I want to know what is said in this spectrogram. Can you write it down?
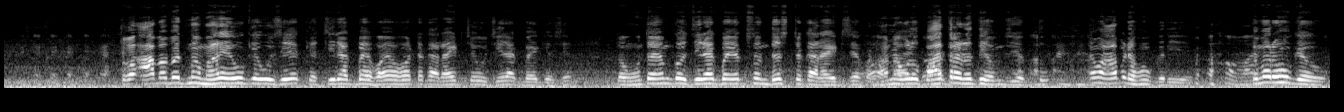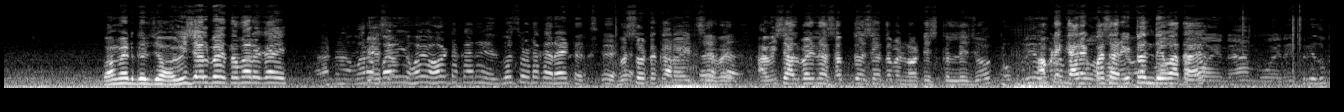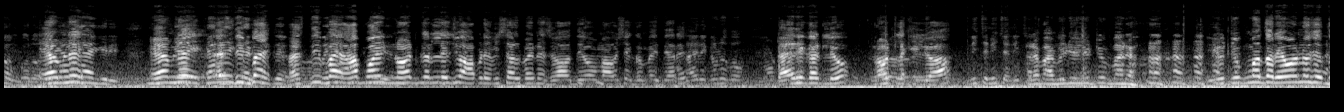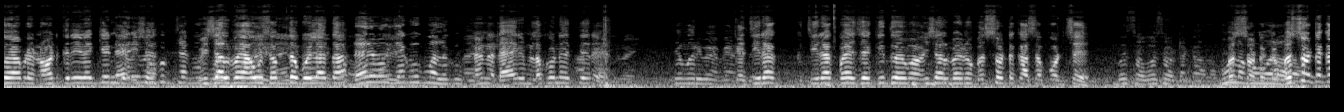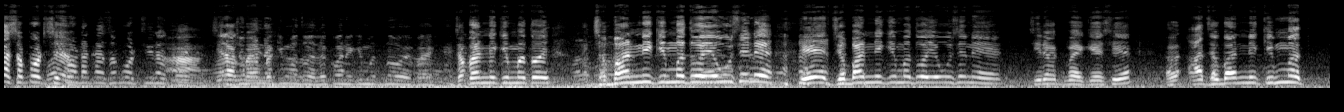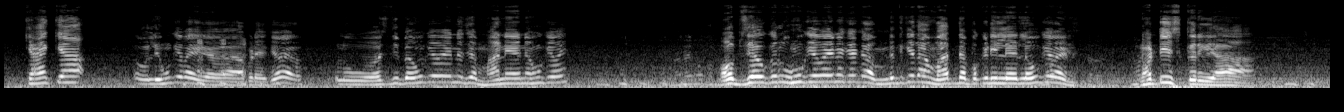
તો આ બાબતમાં મારે એવું કેવું છે કે ચિરાગભાઈ હોય સો ટકા રાઈટ છે એવું ચિરાગભાઈ કહે છે. તો હું તો એમ કહું ચિરાગભાઈ એકસો દસ ટકા રાઈટ છે પણ અમે ઓલું પાત્ર નથી સમજી શકતું. એમાં આપણે શું કરીએ? તમારું શું કેવું? કોમેન્ટ કરજો. વિશાલભાઈ તમારે કાંઈ બસો ટકા રાઈટ છે. બસો ટકા રાઈટ છે ભાઈ. આ વિશાલભાઈ ના શબ્દો છે તમે નોટિસ કરી લેજો. આપણે ક્યારેક પાછા રિટર્ન દેવા થાય. હોય ને આમ હોય ને એ free શું કામ કરો. એમ નહીં. એમ નહીં. હસદીપભાઈ હસદીપભાઈ આ પોઈન્ટ નોટ કરી લેજો. આપણે વિશાલભાઈ ને જવાબ દેવામાં આવશે ગમે ત્યારે. ડાયરી કાઢ લ્યો. નોટ લખી લ્યો આ નીચે નીચે નીચે. અને આ યુટ્યુબમાં યુટ્યુબમાં તો રહેવાનું છે તો આપણે નોટ કરી રાખીએ ને વિશાલભાઈ આવું શબ્દ બોલ્યા હતા. ચેકબુકમાં લખું. ના ના ડાયરીમાં લખો ને અત્યારે. કે ચિરાગ ચિરાગભાઈ જે કીધું એમાં વિશાલભાઈ નો બસો ટકા સપોર્ટ છે. બસો બસો ટકા બસો ટકા બસો ટકા સપોર્ટ છે. સપોર્ટ ચિરાગ હા ચિરાગભાઈ કિંમત હોય લખવાની કિંમત ન હોય ભાઈ. જબાનની કિંમત હોય જબાનની કિંમત હોય એવું છે ને એ જબાનની કિંમત હોય એવું છે ને ચિરાગભાઈ કહે છે હવે આ જબાનની કિંમત ક્યાં ક્યાં ઓલી શું કહેવાય આપણે કહેવાય ઓલું હસદીભાઈ શું કહેવાય ને જે માને એને શું કહેવાય? ઓબ્ઝર્વ કરવું શું કહેવાય ને કાકા? નથી કહેતા આમ વાતને પકડી લે એટલે શું કહેવાય ને? નોટિસ કરવી, હા.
